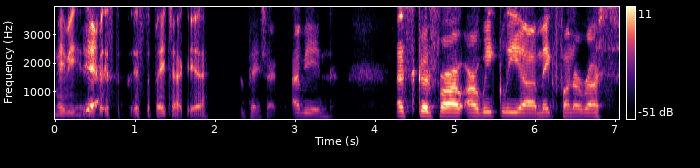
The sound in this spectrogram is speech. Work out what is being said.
Maybe it's, yeah. the, it's the it's the paycheck. Yeah, the paycheck. I mean, that's good for our, our weekly uh make fun of Russ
